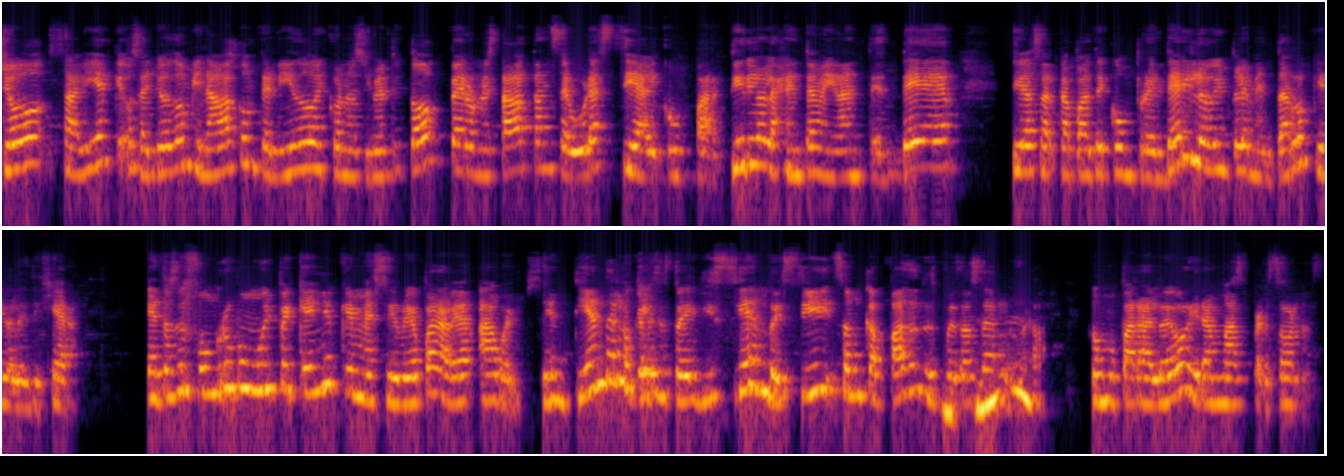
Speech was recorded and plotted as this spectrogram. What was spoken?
yo sabía que, o sea, yo dominaba contenido y conocimiento y todo, pero no estaba tan segura si al compartirlo la gente me iba a entender, si iba a ser capaz de comprender y luego implementar lo que yo les dijera. Entonces fue un grupo muy pequeño que me sirvió para ver, ah, bueno, si entienden lo que les estoy diciendo y si son capaces después de hacerlo como para luego ir a más personas.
